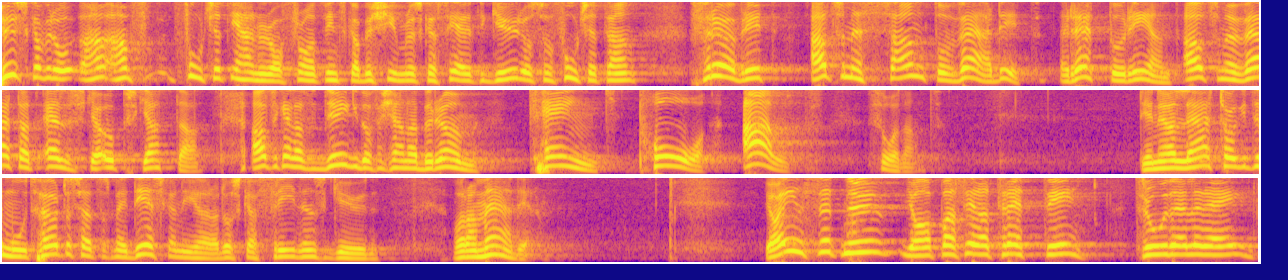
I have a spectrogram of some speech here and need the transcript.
Hur ska vi då, han, han fortsätter här nu då från att vi inte ska bekymra oss, ska se det till Gud och så fortsätter han. För övrigt, allt som är sant och värdigt, rätt och rent, allt som är värt att älska och uppskatta, allt som kallas dygd och förtjänar beröm, tänk på allt sådant. Det ni har lärt, tagit emot, hört och sett hos mig, det ska ni göra. Då ska fridens Gud vara med er. Jag har insett nu, jag har passerat 30, tro det eller ej,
